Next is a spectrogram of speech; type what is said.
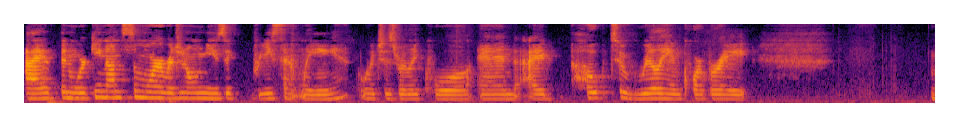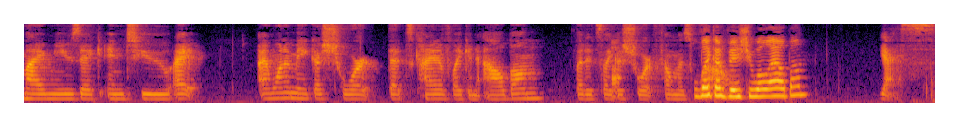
I've been working on some more original music recently, which is really cool. And I hope to really incorporate my music into I I want to make a short that's kind of like an album, but it's like a short film as well. Like a visual album? Yes.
